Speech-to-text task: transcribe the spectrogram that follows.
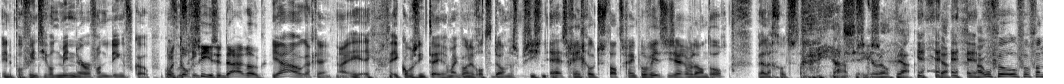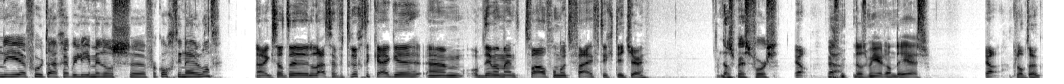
in de provincie wat minder van die dingen verkopen. Of maar misschien... toch zie je ze daar ook. Ja, ook, oké. Okay. Nou, ik, ik, ik, kom ze niet tegen, maar ik woon in Rotterdam. Dat is precies het is geen grote stad, is geen provincie, zeggen we dan toch? Wel een grote stad. Ja, ja zeker wel. Ja. ja. Maar hoeveel, hoeveel van die voertuigen hebben jullie inmiddels uh, verkocht in Nederland? Nou, ik zat uh, laatst even terug te kijken. Um, op dit moment 1250 dit jaar. Dat is best fors. Ja. Dat, is, dat is meer dan DS. Ja, klopt ook.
